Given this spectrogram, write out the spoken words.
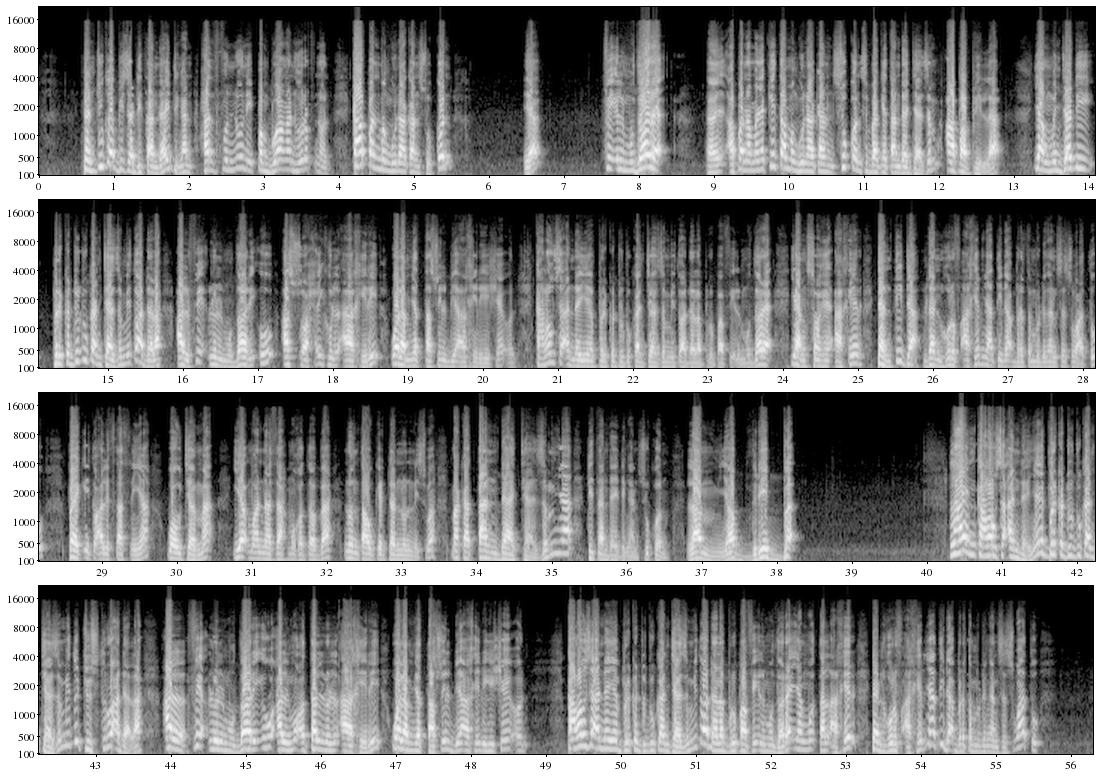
dan juga bisa ditandai dengan hadfun nuni, pembuangan huruf nun. Kapan menggunakan sukun? Ya, fi'il mudhari' eh, apa namanya kita menggunakan sukun sebagai tanda jazm apabila yang menjadi berkedudukan jazm itu adalah al fi'lul mudhari'u as-sahihul akhiri walam yattasil bi akhirihi syai'un. Kalau seandainya berkedudukan jazm itu adalah berupa fi'il mudhari' yang sahih akhir dan tidak dan huruf akhirnya tidak bertemu dengan sesuatu, baik itu alif tasniyah, waw jama' ya muannadzah mukhatabah, nun taukid dan nun niswah, maka tanda jazmnya ditandai dengan sukun. Lam yadrib lain kalau seandainya berkedudukan jazm itu justru adalah al fi'lul mudhari'u al mu'tallul akhiri walam yattasil bi akhirihi syai'un. Kalau seandainya berkedudukan jazm itu adalah berupa fi'il mudhari' yang mu'tal akhir dan huruf akhirnya tidak bertemu dengan sesuatu.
